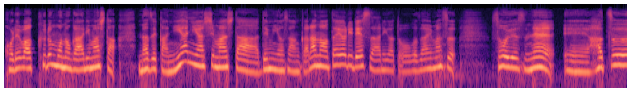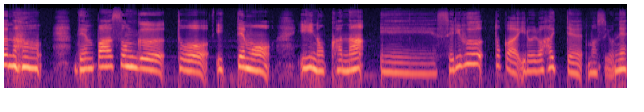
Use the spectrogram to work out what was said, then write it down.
これは来るものがありました。なぜかニヤニヤしました。デミオさんからのお便りです。ありがとうございます。そうですね、えー、初の 電波ソングと言ってもいいのかな？えー、セリフとかいろいろ入ってますよね。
